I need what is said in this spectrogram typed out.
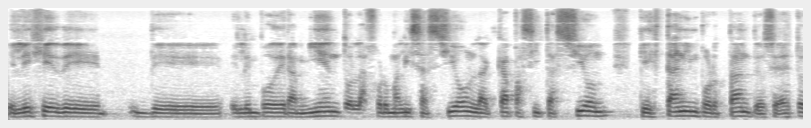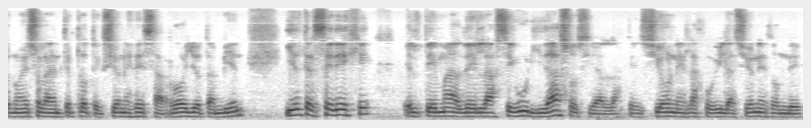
el eje de de el empoderamiento, la formalización, la capacitación, que es tan importante. O sea, esto no es solamente protección, es desarrollo también. Y el tercer eje, el tema de la seguridad social, las pensiones, las jubilaciones, donde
